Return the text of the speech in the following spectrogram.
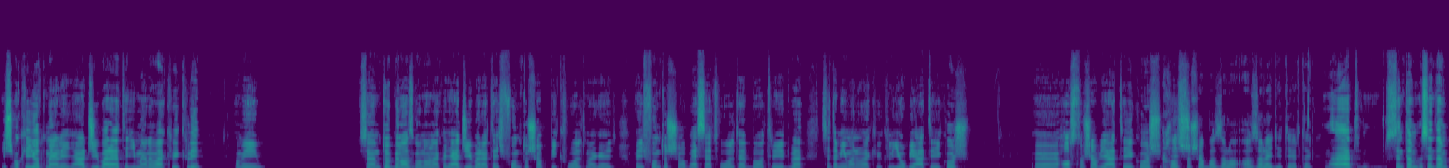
És oké, okay, jött mellé egy RG Barrett, egy Emmanuel Quickly, ami szerintem többen azt gondolnák, hogy RG Barrett egy fontosabb pick volt, meg egy, vagy egy fontosabb eszet volt ebbe a trade-be. Szerintem Emmanuel Quickly jobb játékos, ö, hasznosabb játékos. és- Hasznosabb azzal, azzal egyetértek. Hát szerintem, szerintem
